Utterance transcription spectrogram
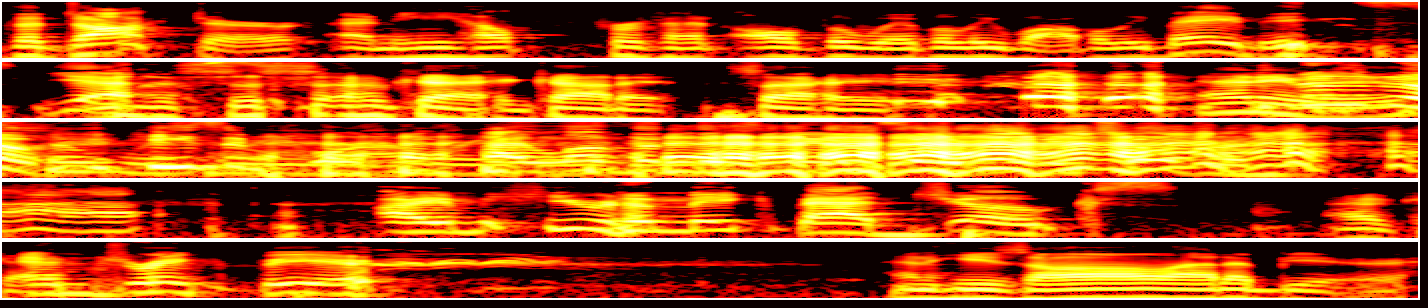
the doctor, and he helped prevent all the wibbly wobbly babies. Yes. This is- okay, got it. Sorry. Anyways, no, no, no. He's important. I love that this man saved the children. I am here to make bad jokes okay. and drink beer. and he's all out of beer.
